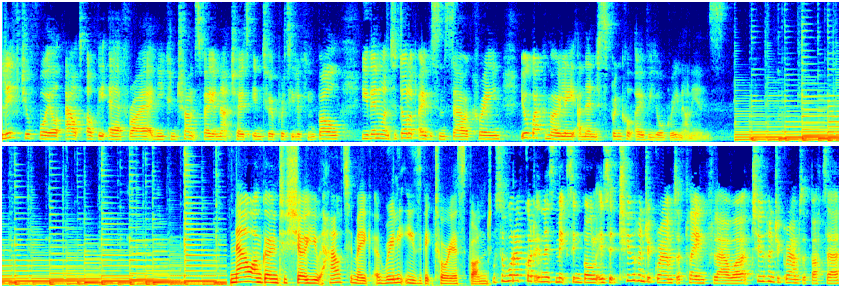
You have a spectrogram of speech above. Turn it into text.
lift your foil out of the air fryer and you can transfer your nachos into a pretty looking bowl. You then want to dollop over some sour cream, your guacamole, and then sprinkle over your green onions. Now I'm going to show you how to make a really easy Victoria sponge. So what I've got in this mixing bowl is 200 grams of plain flour, 200 grams of butter,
